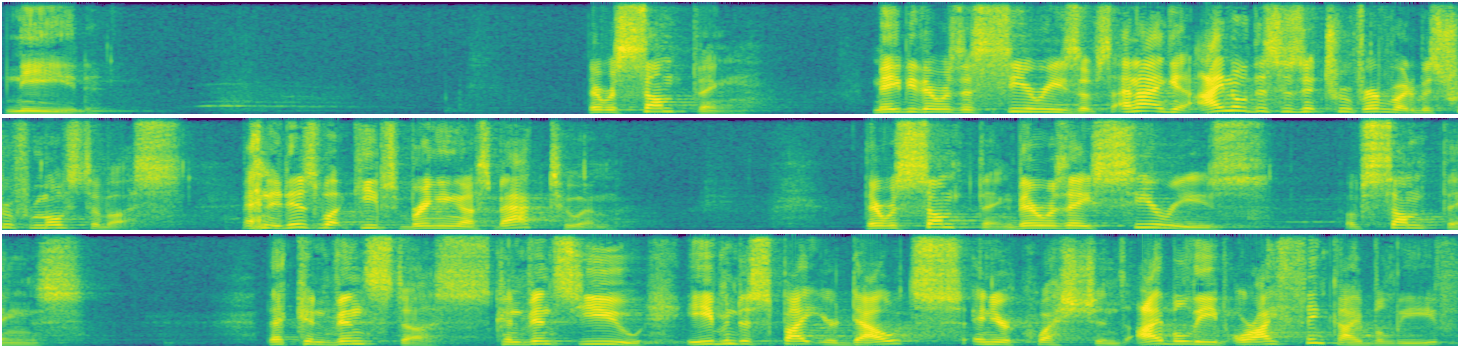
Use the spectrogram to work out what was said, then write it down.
Need. There was something. Maybe there was a series of, and again, I know this isn't true for everybody, but it's true for most of us. And it is what keeps bringing us back to Him. There was something, there was a series of somethings that convinced us, convinced you, even despite your doubts and your questions. I believe, or I think I believe,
